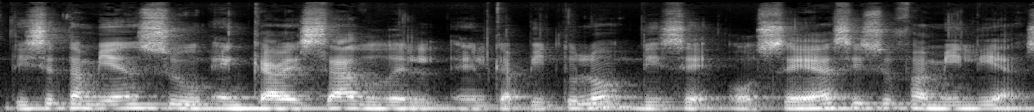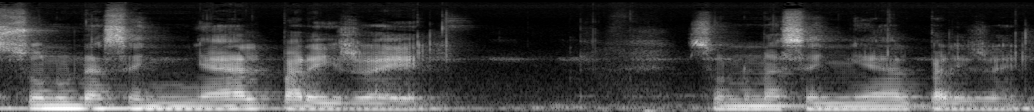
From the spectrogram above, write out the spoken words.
Dice también su encabezado del capítulo, dice, Oseas y su familia son una señal para Israel. Son una señal para Israel.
